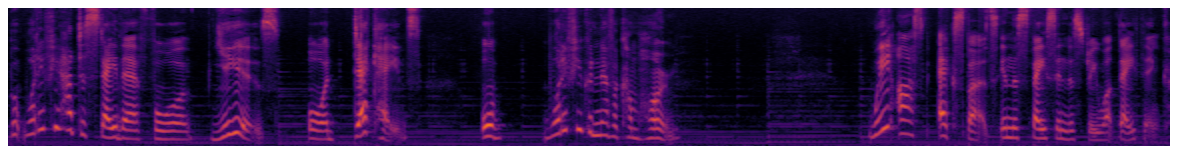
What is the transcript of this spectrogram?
But what if you had to stay there for years or decades? Or what if you could never come home? We asked experts in the space industry what they think.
